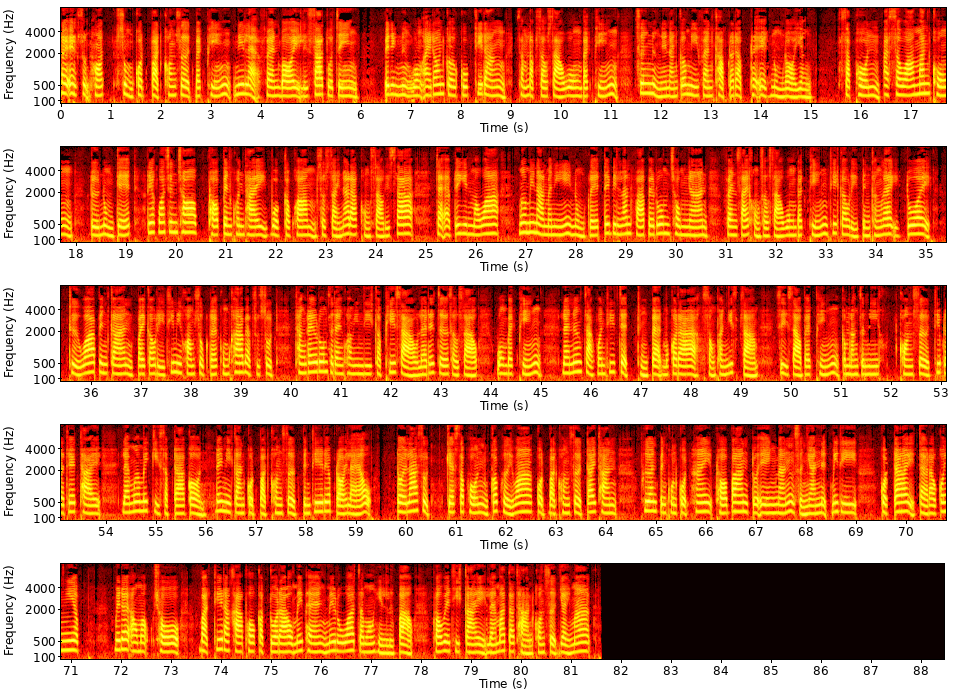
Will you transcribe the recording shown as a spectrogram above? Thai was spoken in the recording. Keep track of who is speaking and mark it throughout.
Speaker 1: พระเอกสุดฮอต สุ่มกดบัตรคอนเสิร์ตแบ็คพิงค์นี่แหละแฟนบอยลิซ่าตัวจริง เป็นอีกหนึ่งวงไอดอลเกิร์ลกรุ๊ปที่ดังสำหรับสาวๆวงแบ็คพิงค์ซึ่งหนึ่งในนั้นก็มีแฟนคลับระดับพระเอกหนุ่มหล่ออย่างสัพพล อัศวะมั่นคง หรือหนุ่มเกต เรียกว่าชื่นชอบ เพราะเป็นคนไทยบวกกับความสดใสน่ารักของสาวลิซ่า แต่แอบได้ยินมาว่า เมื่อไม่นานมานี้หนุ่มเกรทได้บินลั่นฟ้าไปร่วมชมงาน แฟนไซต์ของสาวๆ วงแบ็คพิงค์ที่เกาหลีเป็นครั้งแรกอีกด้วย ถือว่าเป็นการไปเกาหลีที่มีความสุขและคุ้มค่าแบบสุดๆ ทั้งได้ร่วมแสดงความยินดีกับพี่สาวและได้เจอสาวๆ วงแบ็คพิงค์และเนื่องจากวันที่ 7 ถึง 8 มกราคม 2023 สี่สาวแบ็คพิงค์กำลังจะมีคอนเสิร์ตที่ประเทศไทย และเมื่อไม่กี่สัปดาห์ก่อน ได้มีการกดบัตรคอนเสิร์ตเป็นที่เรียบร้อยแล้ว โดยล่าสุดเกษพลก็เผยว่ากดบัตรคอนเสิร์ตได้ทัน เพื่อนเป็นคนกดให้เพราะบ้านตัวเองนั้นสัญญาณเน็ตไม่ดี กดได้แต่เราก็เงียบ ไม่ได้เอามาโชว์ บัตรที่ราคาพอกับตัวเราไม่แพง ไม่รู้ว่าจะมองเห็นหรือเปล่า เพราะเวทีไกลและมาตรฐานคอนเสิร์ตใหญ่มาก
